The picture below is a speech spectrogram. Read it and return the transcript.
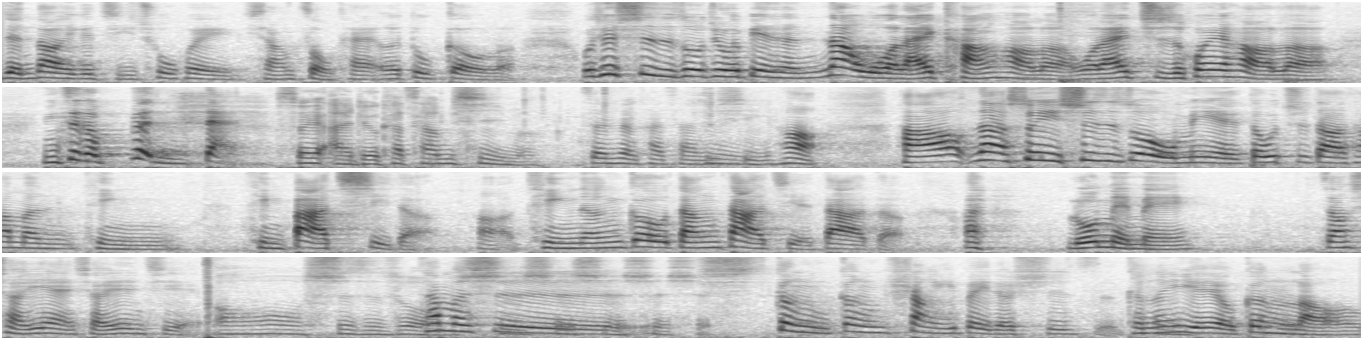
忍到一个极处会想走开，额度够了。我觉得狮子座就会变成，那我来扛好了，我来指挥好了，你这个笨蛋。所以爱丢卡参戏嘛，真的看上戏哈。好，那所以狮子座我们也都知道，他们挺挺霸气的啊，挺能够当大姐大的。哎，罗美美、张小燕、小燕姐，哦，狮子座，他们是是是是是是，更更上一辈的狮子，可能也有更老、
